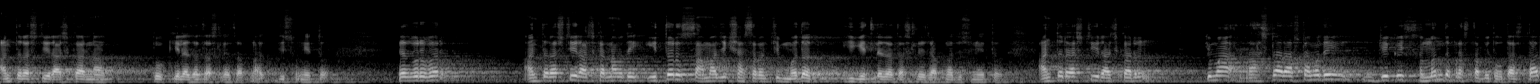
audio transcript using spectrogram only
आंतरराष्ट्रीय राजकारणात तो केला जात असल्याचं आपल्याला दिसून येतं. त्याचबरोबर आंतरराष्ट्रीय राजकारणामध्ये इतर सामाजिक शास्त्रांची मदत ही घेतल्या जात असल्याचं आपणाला दिसून येतं. आंतरराष्ट्रीय राजकारण किंवा राष्ट्राराष्ट्रामध्ये जे काही संबंध प्रस्थापित होत असतात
